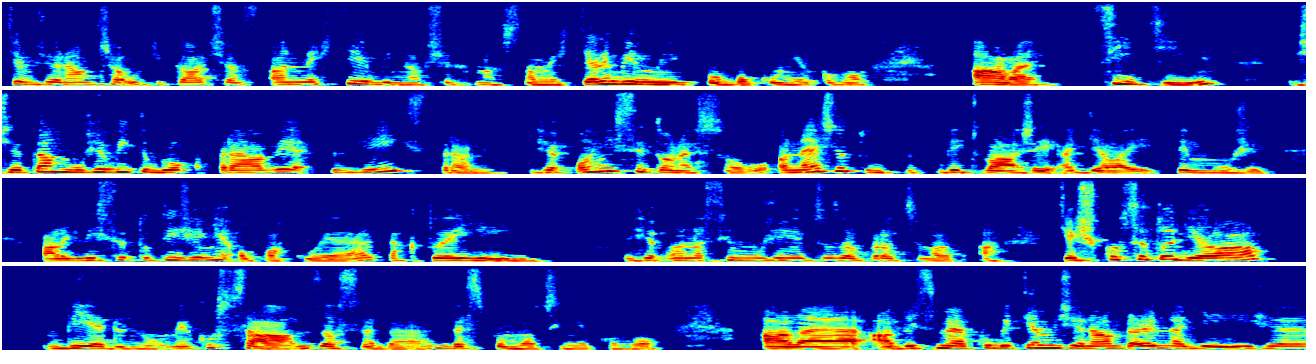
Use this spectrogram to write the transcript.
těm, že nám třeba utíká čas a nechtějí být na všechno sami, chtěli by mít po boku někoho, ale cítí, že tam může být blok právě z jejich strany, že oni si to nesou a ne, že to vytvářejí a dělají ty muži, ale když se to ty ženě opakuje, tak to je její. Takže ona si může něco zapracovat. A těžko se to dělá v jednom, jako sám za sebe, bez pomoci někoho. Ale aby jsme jakoby těm ženám dali naději, že,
